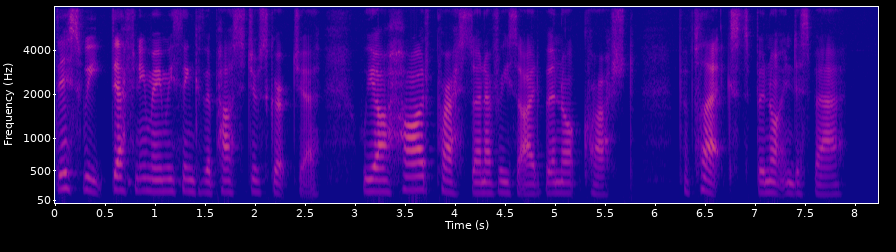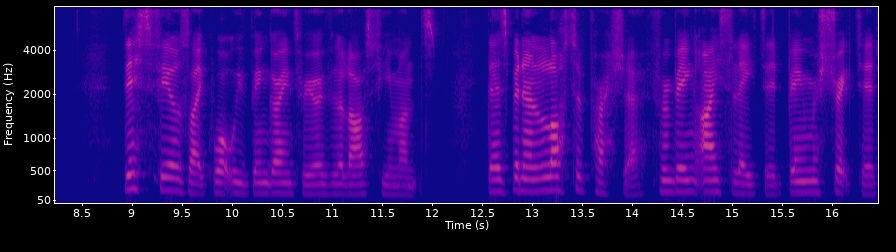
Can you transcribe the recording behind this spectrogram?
This week definitely made me think of the passage of Scripture We are hard pressed on every side, but not crushed, perplexed, but not in despair. This feels like what we've been going through over the last few months. There's been a lot of pressure from being isolated, being restricted,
